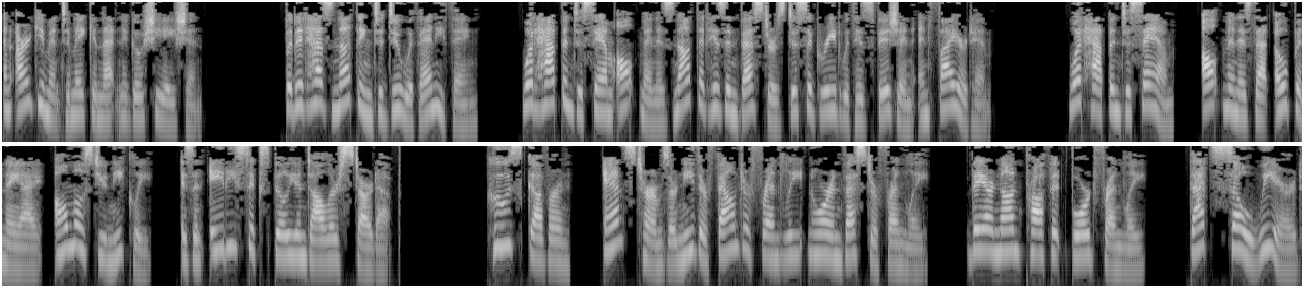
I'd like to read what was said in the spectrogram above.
an argument to make in that negotiation. But it has nothing to do with anything. What happened to Sam Altman is not that his investors disagreed with his vision and fired him. What happened to Sam Altman is that OpenAI, almost uniquely, is an $86 billion startup. Whose govern Ants terms are neither founder friendly nor investor friendly. They are nonprofit board friendly. That's so weird.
